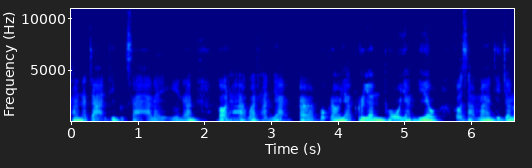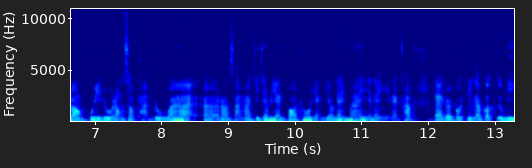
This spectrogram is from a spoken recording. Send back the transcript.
ท่านอาจารย์ที่ปรึกษาอะไรอย่างนี้นะ ก็ถ้าหากว่าท่านอยากพวกเราอยากเรียนโทอย่างเดียว ก็สามารถที่จะลองคุยดูลองสอบถามดูว่าเราสามารถที่จะเรียนปโทอย่างเดียวได้ไหมอะไรอย่างนี้นะครับ แต่โดยปกติแล้วก็คือมี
